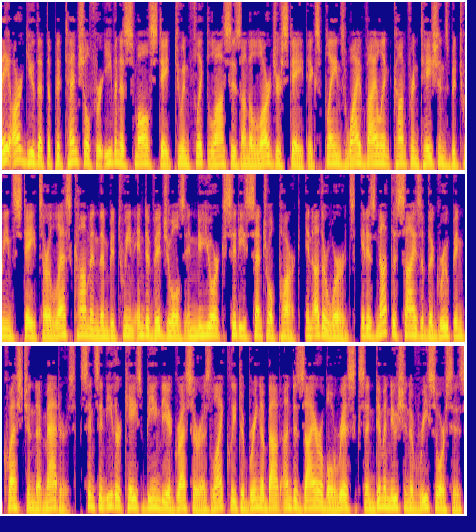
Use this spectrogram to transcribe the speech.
They argue that the potential for even a small state to inflict losses on a larger state explains why violent confrontations between states are less common than between individuals in New York City's Central Park. In other words, it is not the size of the group in question that matters, since in either case being the aggressor is likely to bring about undesirable risks and diminution of resources.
